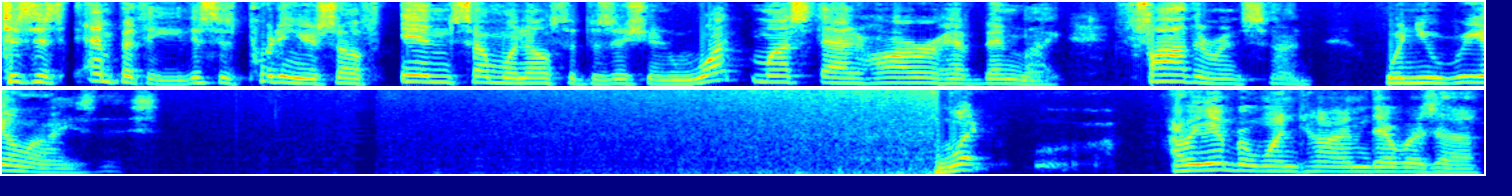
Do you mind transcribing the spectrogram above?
This is empathy. This is putting yourself in someone else's position. What must that horror have been like? Father and son, when you realize this. What I remember one time there was a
